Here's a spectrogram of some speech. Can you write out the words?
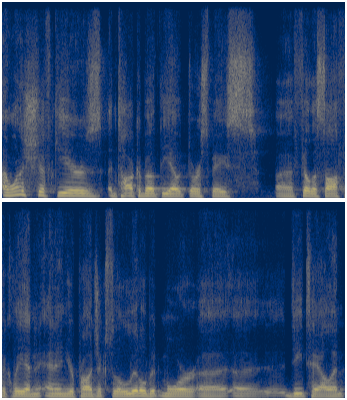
I want to shift gears and talk about the outdoor space uh, philosophically and, and in your projects with a little bit more uh, uh, detail. And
